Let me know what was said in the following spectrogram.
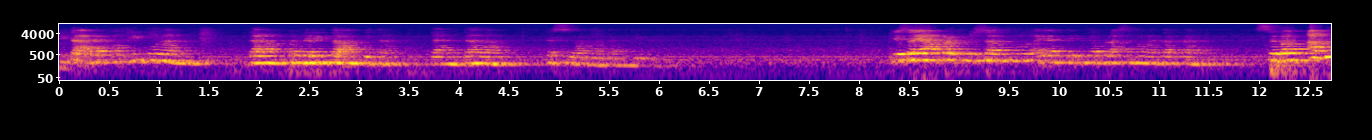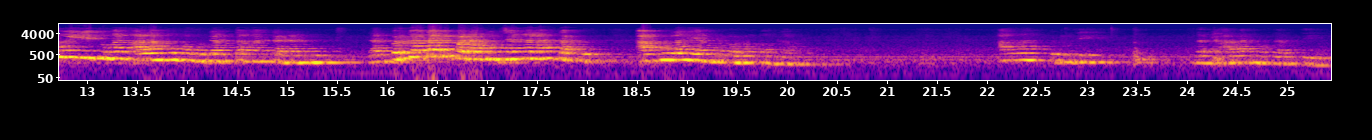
Kita ada penghiburan dalam penderitaan kita dan dalam keselamatan kita. Yesaya 41 ayat 13 mengatakan, Sebab aku ini Tuhan Allahmu memegang tangan kananmu dan berkata kepadamu, janganlah takut, akulah yang menolong engkau. Allah peduli dan Allah mengerti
